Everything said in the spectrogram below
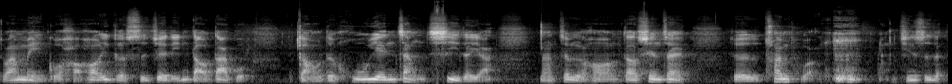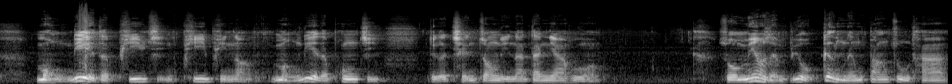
把美国好好一个世界领导大国搞得乌烟瘴气的呀。那这个哈，到现在就是川普啊，已经是的猛烈的批评批评哦，猛烈的抨击这个前总理呢丹尼尔夫哦。说没有人比我更能帮助他，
